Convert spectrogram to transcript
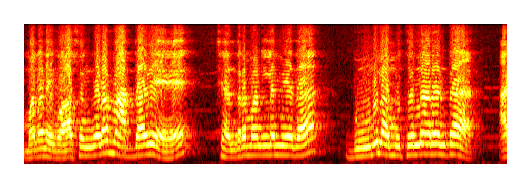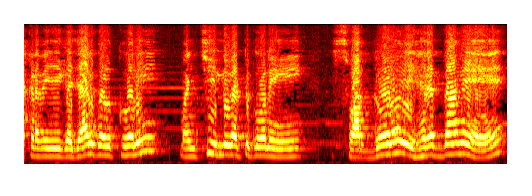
మన నివాసం కూడా మార్దామే. చంద్రమండలం మీద భూములు అమ్ముతున్నారంట. అక్కడ వెయ్యి గజాలు కొనుక్కొని మంచి ఇల్లు కట్టుకొని స్వర్గంలో విహరిద్దామే.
